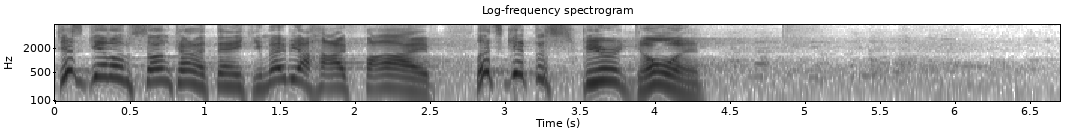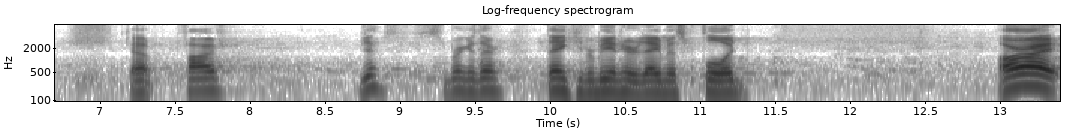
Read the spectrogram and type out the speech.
just give them some kind of thank you. Maybe a high five. Let's get the spirit going. Five. Yes, bring it there. Thank you for being here today, Miss Floyd. All right.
